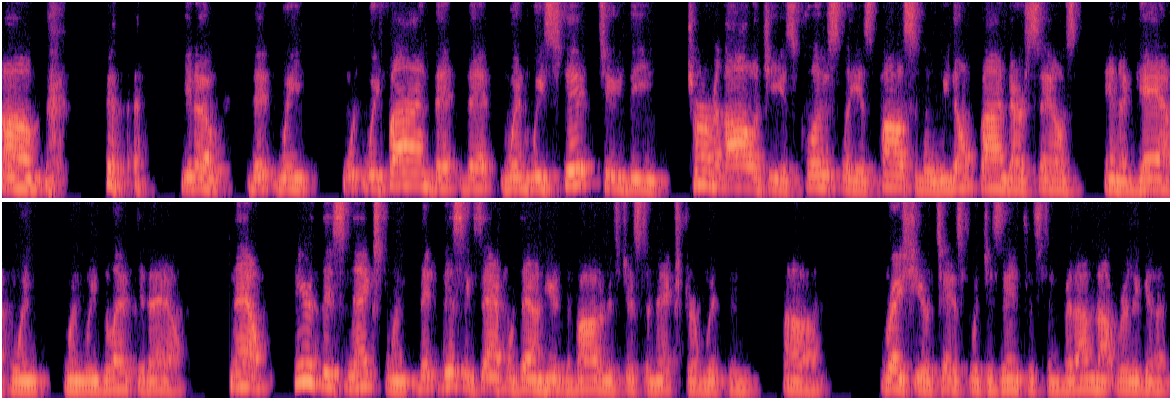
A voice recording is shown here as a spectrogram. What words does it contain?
um, you know, that we we find that that when we stick to the terminology as closely as possible, we don't find ourselves in a gap when when we've left it out. Now, here, this next one, this example down here at the bottom is just an extra with the uh, ratio test, which is interesting, but I'm not really going to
